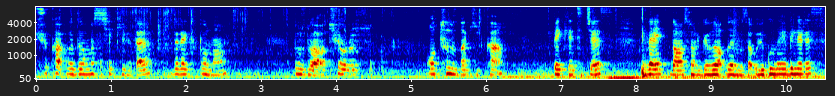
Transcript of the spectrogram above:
Şu katladığımız şekilde direkt bunu buzluğa atıyoruz. 30 dakika bekleteceğiz ve daha sonra göz altlarımıza uygulayabiliriz.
